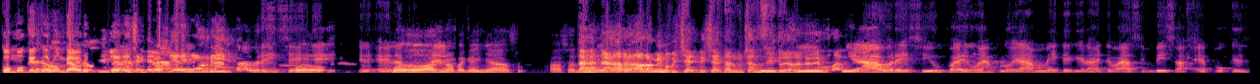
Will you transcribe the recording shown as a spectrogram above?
¿Cómo que Pero- Colombia abrió? Sí, parece que ellos quieren abrir. abrirse ¿Puedo- eh, eh, la ¿Puedo cosa dar una pequeña... hacer ahora, ahora mismo, Michelle, Michelle, dale un chancito y si, abre, si un país, un ejemplo, ya admite que la gente vaya sin visa, es porque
